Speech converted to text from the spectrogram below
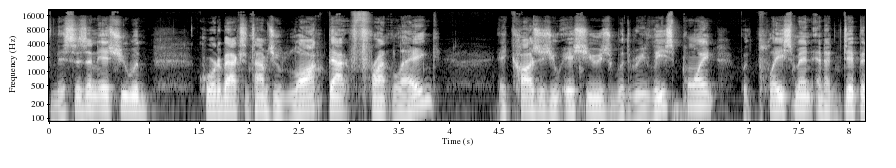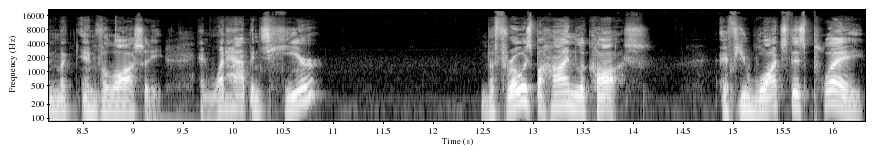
This is an issue with quarterbacks. At times you lock that front leg, it causes you issues with release point, with placement, and a dip in, in velocity. And what happens here? The throw is behind LaCosse. If you watch this play,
